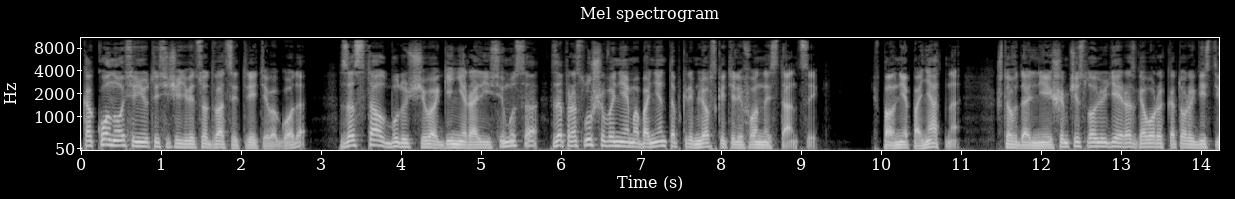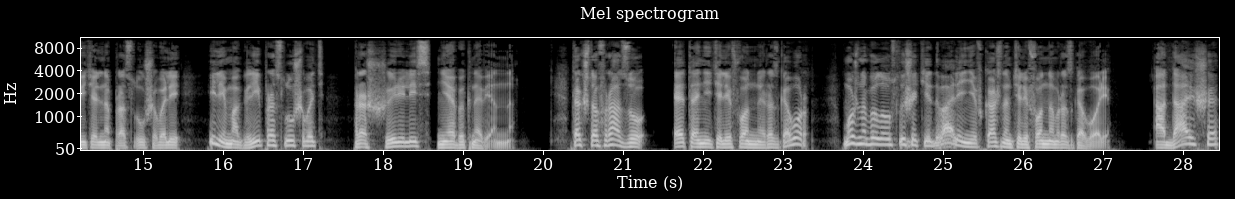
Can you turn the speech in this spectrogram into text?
как он осенью 1923 года застал будущего генералиссимуса за прослушиванием абонентов Кремлевской телефонной станции. Вполне понятно, что в дальнейшем число людей, разговоры которых действительно прослушивали или могли прослушивать, расширились необыкновенно. Так что фразу «это не телефонный разговор» можно было услышать едва ли не в каждом телефонном разговоре. А дальше,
